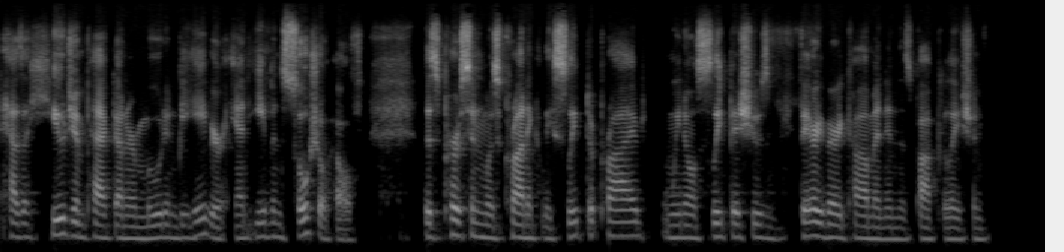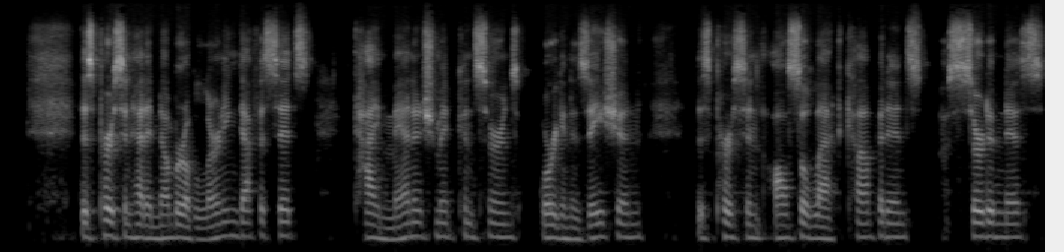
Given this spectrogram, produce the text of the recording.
has a huge impact on our mood and behavior and even social health. This person was chronically sleep deprived. We know sleep issues very, very common in this population. This person had a number of learning deficits, time management concerns, organization, this person also lacked confidence, assertiveness,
